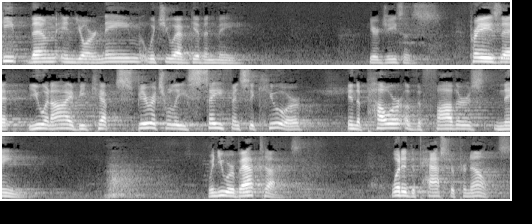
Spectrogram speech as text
keep them in your name which you have given me. Dear Jesus, prays that you and I be kept spiritually safe and secure in the power of the Father's name. When you were baptized, what did the pastor pronounce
